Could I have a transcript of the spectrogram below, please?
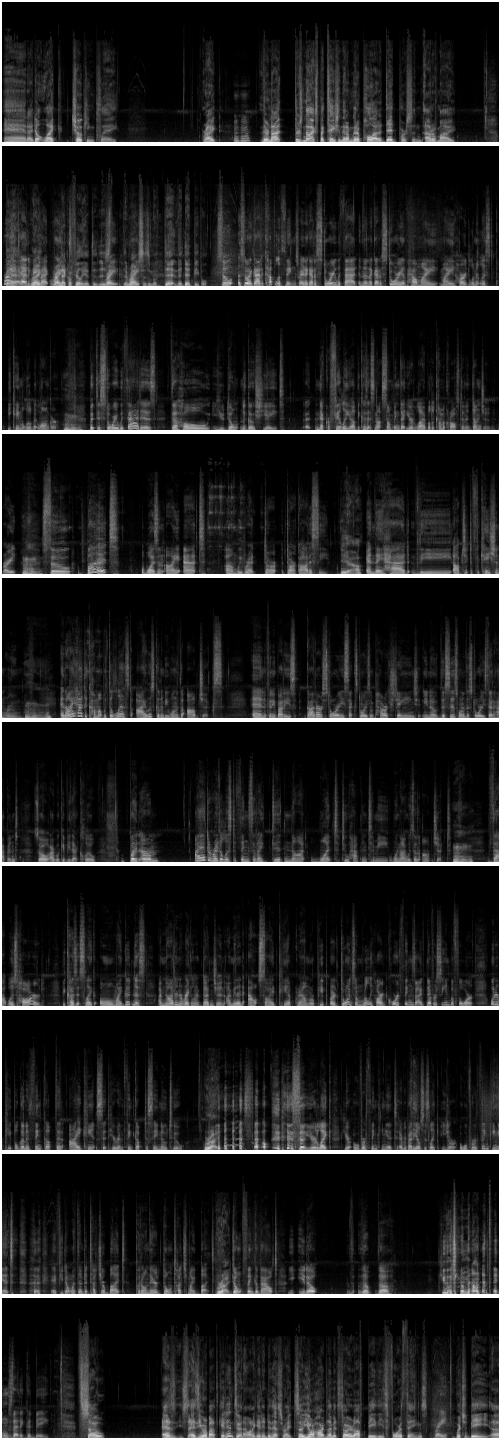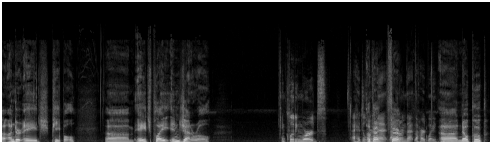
and I don't like choking play." Right? Mm-hmm. They're not. There's no expectation that I'm going to pull out a dead person out of my right bag, out of right? your back. Right. Necrophilia is Right, the right. eroticism of de- the dead people. So, so I got a couple of things, right? I got a story with that, and then I got a story of how my my hard limit list became a little bit longer. But the story with that is the whole you don't negotiate necrophilia because it's not something that you're liable to come across in a dungeon, right? So, but wasn't I at? Um, we were at Dark, Dark Odyssey Yeah. and they had the objectification room. And I had to come up with the list. I was going to be one of the objects. And if anybody's got our story, Sex Stories and Power Exchange, you know, this is one of the stories that happened. So I will give you that clue. But um I had to write a list of things that I did not want to happen to me when I was an object. Mm-hmm. That was hard because it's like, oh my goodness, I'm not in a regular dungeon. I'm in an outside campground where people are doing some really hardcore things I've never seen before. What are people going to think up that I can't sit here and think up to say no to? Right. so, so you're like you're overthinking it. Everybody else is like you're overthinking it. if you don't want them to touch your butt, put on there "Don't touch my butt." Right. Don't think about you know th- the the huge amount of things that it could be. So, as as you were about to get into it, I want to get into this, right? So your hard limit started off to be these four things, Right. which would be uh, underage people, um, age play in general, including words. I had to learn Okay, that. fair. I learned that the hard way. uh, no poop,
